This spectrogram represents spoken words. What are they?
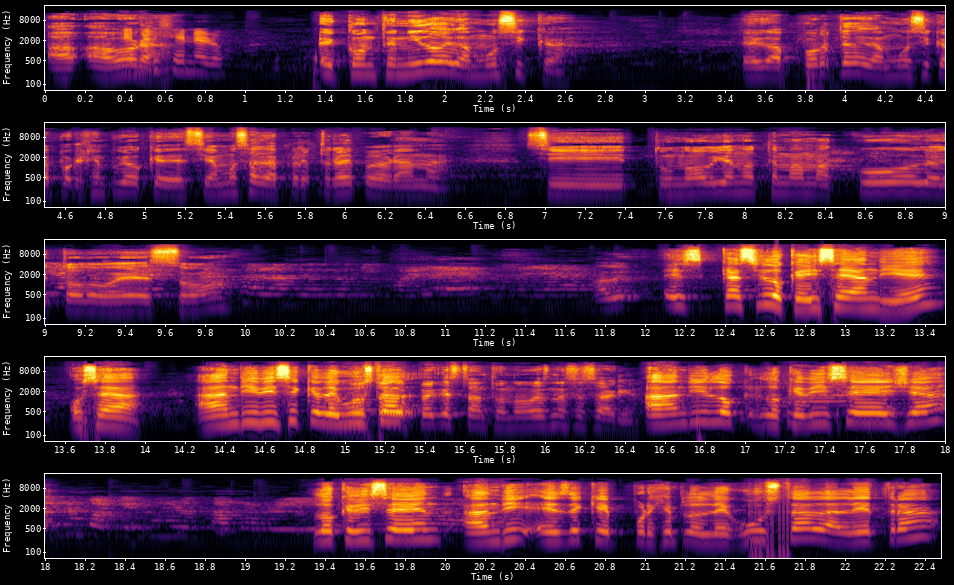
A- en ahora, el género. el contenido de la música. El aporte de la música, por ejemplo, lo que decíamos a la apertura del programa. Si tu novio no te mama culo y todo eso. Es casi lo que dice Andy, ¿eh? O sea, Andy dice que le no te gusta... lo pegues tanto, no es necesario. Andy lo, lo que dice ella, lo que dice Andy es de que, por ejemplo, le gusta la letra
